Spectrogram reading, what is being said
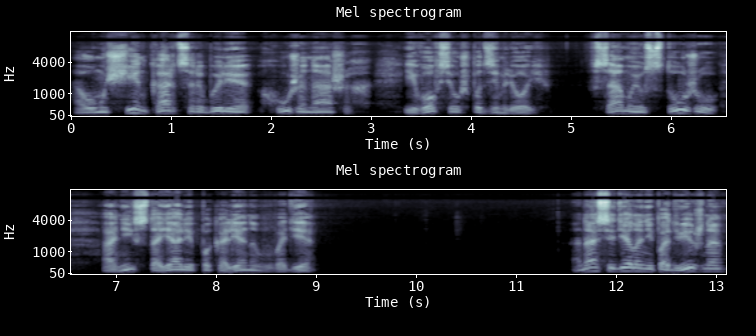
А у мужчин карцеры были хуже наших, и вовсе уж под землей. В самую стужу они стояли по колено в воде. Она сидела неподвижно,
